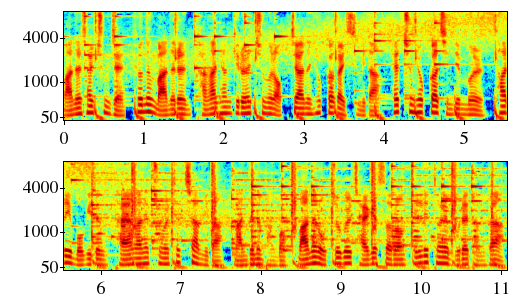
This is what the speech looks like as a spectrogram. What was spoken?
마늘 살충제. 효능 마늘은 강한 향기로 해충을 억제하는 효과가 있습니다. 해충 효과 진딧물, 파리, 모기 등 다양한 해충을 퇴치합니다. 만드는 방법. 마늘 5쪽을 잘게 썰어 1리터의 물에 담가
